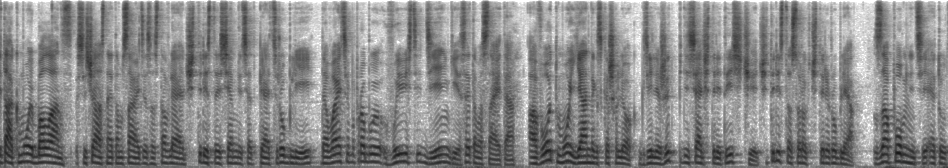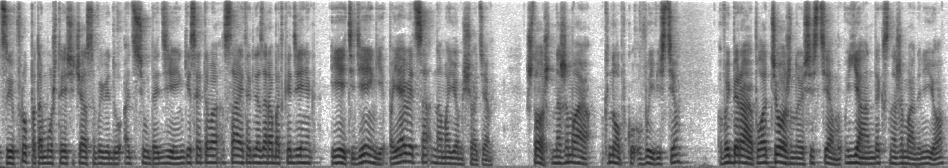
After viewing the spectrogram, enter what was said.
Итак, мой баланс сейчас на этом сайте составляет 475 рублей. Давайте попробую вывести деньги с этого сайта. А вот мой Яндекс кошелек, где лежит 54 444 рубля. Запомните эту цифру, потому что я сейчас выведу отсюда деньги с этого сайта для заработка денег. И эти деньги появятся на моем счете. Что ж, нажимаю кнопку «Вывести». Выбираю платежную систему Яндекс, нажимаю на нее.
